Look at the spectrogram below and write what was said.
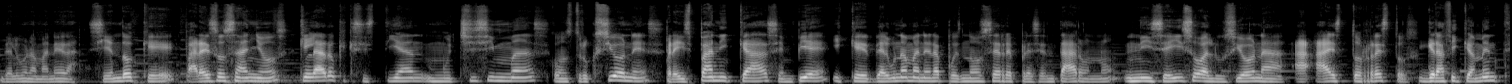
De alguna manera, siendo que para esos años, claro que existían muchísimas construcciones prehispánicas en pie y que de alguna manera pues no se representaron, ¿no? Ni se hizo alusión a, a, estos restos gráficamente,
